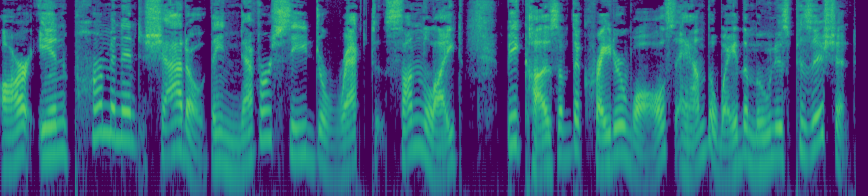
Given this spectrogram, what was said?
are in permanent shadow. They never see direct sunlight because of the crater walls and the way the moon is positioned.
